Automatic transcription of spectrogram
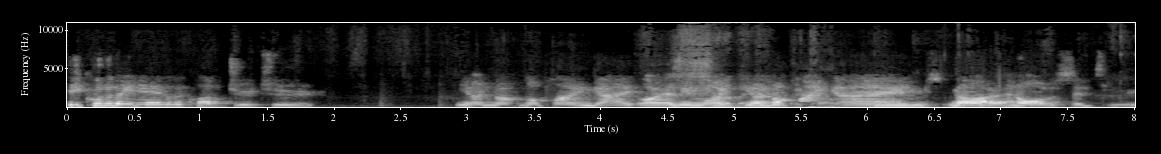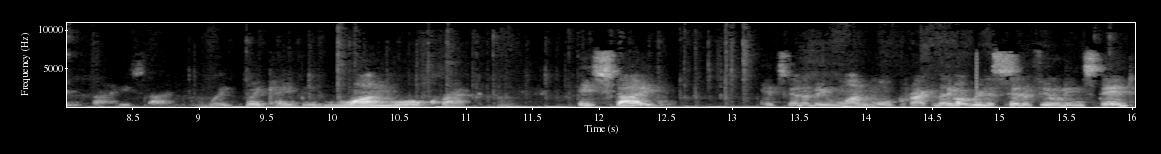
He could have been out of the club due to, you know, not not playing games, like as in like you know not playing games. No, and I was said to you, no, he's staying. We we're keeping one more crack. He stayed. It's going to be one more crack. They got rid of Setterfield instead,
